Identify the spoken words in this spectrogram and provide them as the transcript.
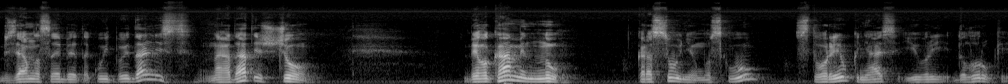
взяв на себе таку відповідальність нагадати, що білокам'яну красуню Москву створив князь Юрій Долгорукий.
